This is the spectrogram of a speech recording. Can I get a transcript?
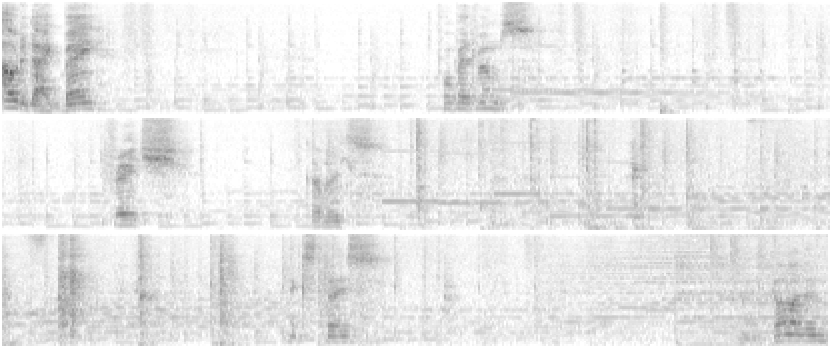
Oudedijk B. Four bedrooms. Fridge. Cupboards. Next space. Nice garden.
